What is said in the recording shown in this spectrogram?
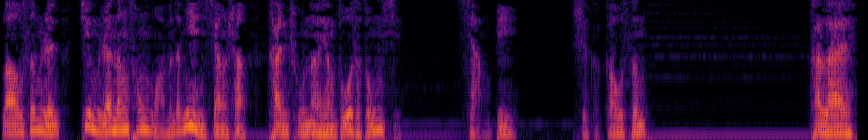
老僧人竟然能从我们的面相上。看出那样多的东西，想必是个高僧。看来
